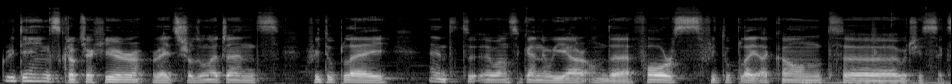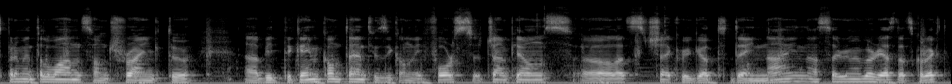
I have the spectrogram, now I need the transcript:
Greetings, Kropcio here, Raid Shadow Legends, free to play, and uh, once again we are on the fourth free to play account, uh, which is experimental one, so I'm trying to uh, beat the game content using only force champions. Uh, let's check, we got day 9 as I remember, yes that's correct.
